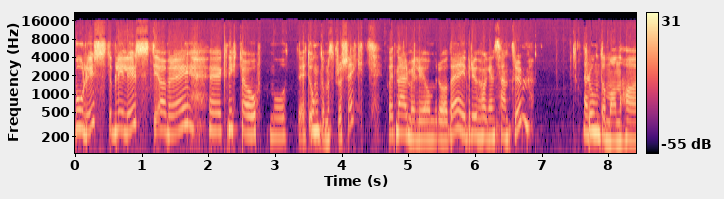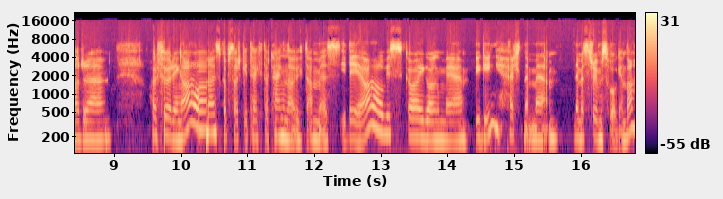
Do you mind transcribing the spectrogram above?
bolyst og Blilyst i Averøy eh, knytta opp mot et ungdomsprosjekt på et nærmiljøområde i Bruhagen sentrum. Der ungdommene har, har føringer, og landskapsarkitekt har tegna ut deres ideer. Og vi skal i gang med bygging helt ned med, ned med Strømsvågen. da.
